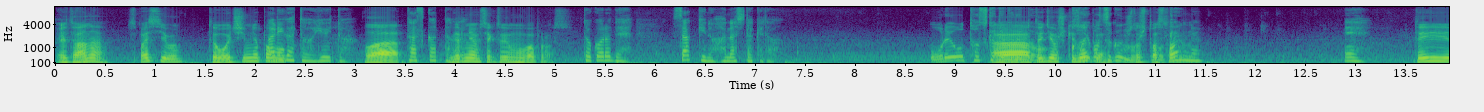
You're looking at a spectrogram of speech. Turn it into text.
Это она. Спасибо. Ты очень мне помог. Ладно, вернемся к твоему вопросу. А, ты девушки Зопи, что спасла меня? Ты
